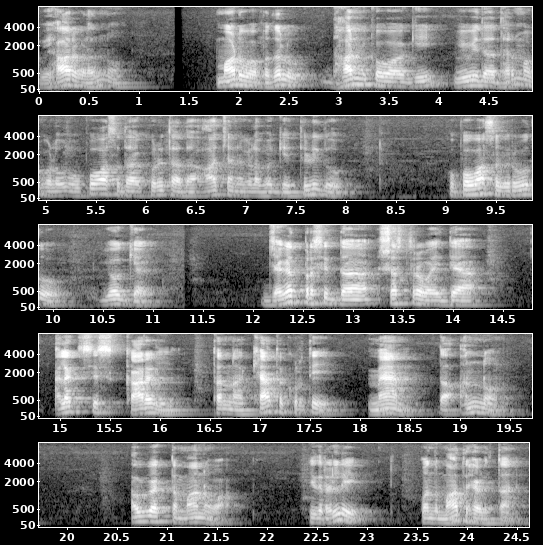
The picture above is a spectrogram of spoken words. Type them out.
ವಿಹಾರಗಳನ್ನು ಮಾಡುವ ಬದಲು ಧಾರ್ಮಿಕವಾಗಿ ವಿವಿಧ ಧರ್ಮಗಳು, ಉಪವಾಸದ ಕುರಿತಾದ ಆಚರಣೆಗಳ ಬಗ್ಗೆ ತಿಳಿದು ಉಪವಾಸವಿರುವುದು ಯೋಗ್ಯ. ಜಗತ್ಪ್ರಸಿದ್ಧ ಶಸ್ತ್ರವೈದ್ಯ ಅಲೆಕ್ಸಿಸ್ ಕಾರೆಲ್ ತನ್ನ ಖ್ಯಾತ ಕೃತಿ ಮ್ಯಾನ್ ದ ಅನ್ನೋನ್, ಅವ್ಯಕ್ತ ಮಾನವ. ಇದರಲ್ಲಿ ಒಂದು ಮಾತು ಹೇಳುತ್ತಾನೆ.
